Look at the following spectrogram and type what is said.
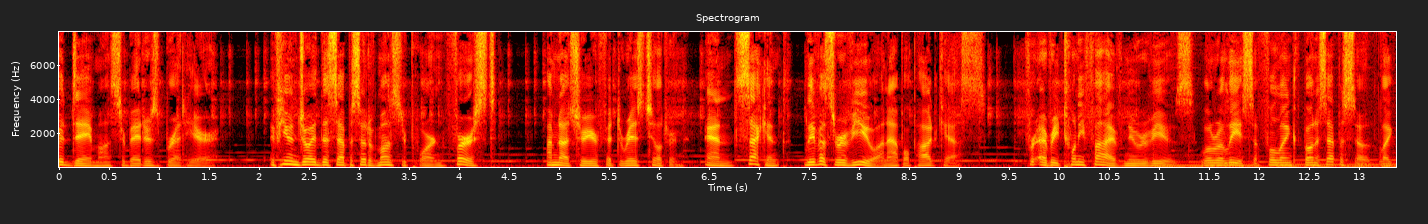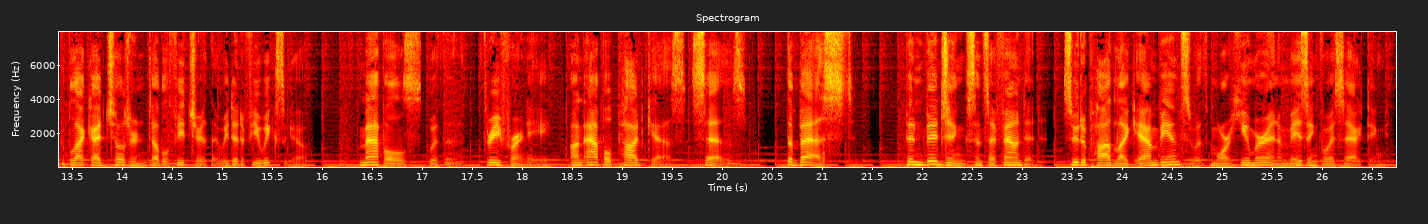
Good day, Monster Baiters. Brett here. If you enjoyed this episode of Monster Porn, first, I'm not sure you're fit to raise children. And second, leave us a review on Apple Podcasts. For every 25 new reviews, we'll release a full length bonus episode like the Black Eyed Children double feature that we did a few weeks ago. Mapples, with a 3 for an E, on Apple Podcasts says, The best. Been binging since I found it. Pseudopod like ambience with more humor and amazing voice acting.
